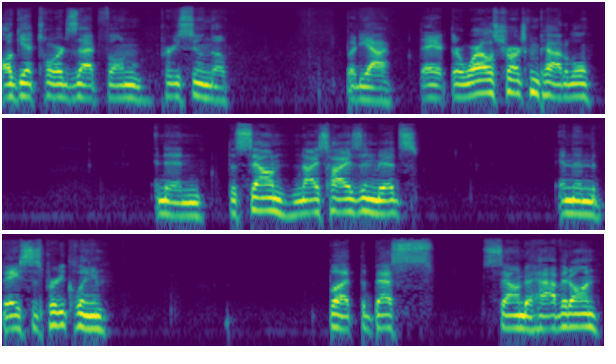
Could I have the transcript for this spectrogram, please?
I'll get towards that phone pretty soon though. But yeah, they, they're wireless charge compatible. And then the sound, nice highs and mids. And then the bass is pretty clean. But the best sound to have it on,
